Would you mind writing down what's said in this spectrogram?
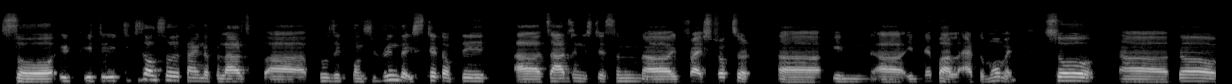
So it, it, it is also a kind of a large uh, project considering the state of the uh, charging station uh, infrastructure uh, in in Nepal at the moment. So the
